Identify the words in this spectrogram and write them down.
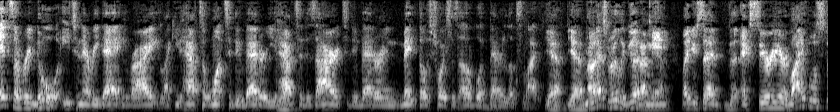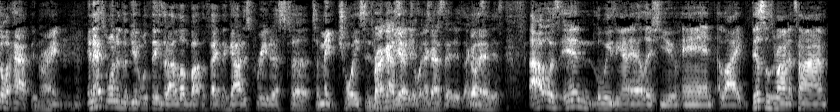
it's a renewal each and every day, right? Like you have to want to do better. You Yeah. have to desire to do better and make those choices of what better looks like. Yeah, yeah. No, that's really good. I mean, Yeah. like you said, the exterior life will still happen, right? Mm-hmm. And that's one of the beautiful things that I love about the fact that God has created us to to make choices. Bro, I gotta say this. I gotta say this. I gotta say this. I was in Louisiana LSU, and like this was around the time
